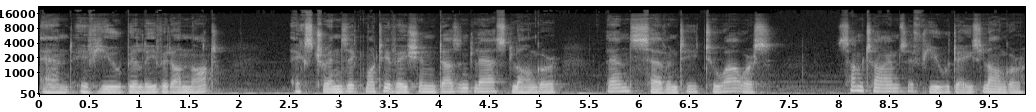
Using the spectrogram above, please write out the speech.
And if you believe it or not, extrinsic motivation doesn't last longer than 72 hours, sometimes a few days longer.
